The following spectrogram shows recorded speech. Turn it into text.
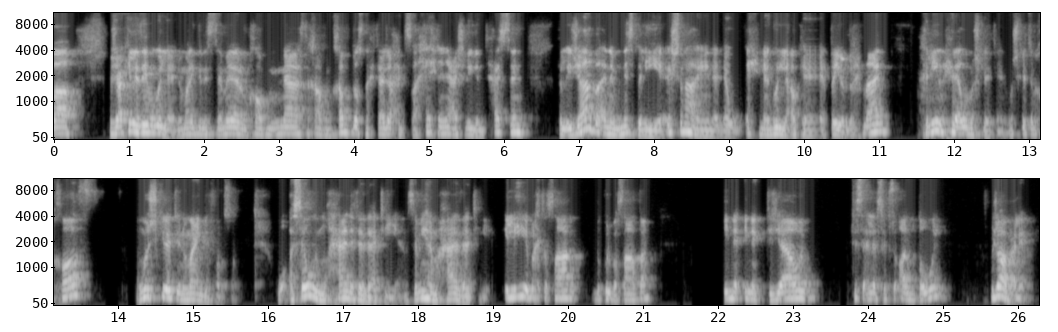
فمشاكلنا زي ما قلنا إنه ما نقدر نستمر الخوف من الناس نخاف نخبص نحتاج أحد يصحح لنا عشان نقدر نتحسن. فالإجابة أنا بالنسبة لي إيش رأينا لو إحنا قلنا أوكي طيب عبد الرحمن خلينا نحل أول مشكلتين مشكلة الخوف ومشكلة إنه ما عندي فرصة. وأسوي محادثة ذاتية نسميها المحادثة الذاتية اللي هي باختصار بكل بساطة إن إنك تجاوب تسأل نفسك سؤال مطول وجاوب عليه.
